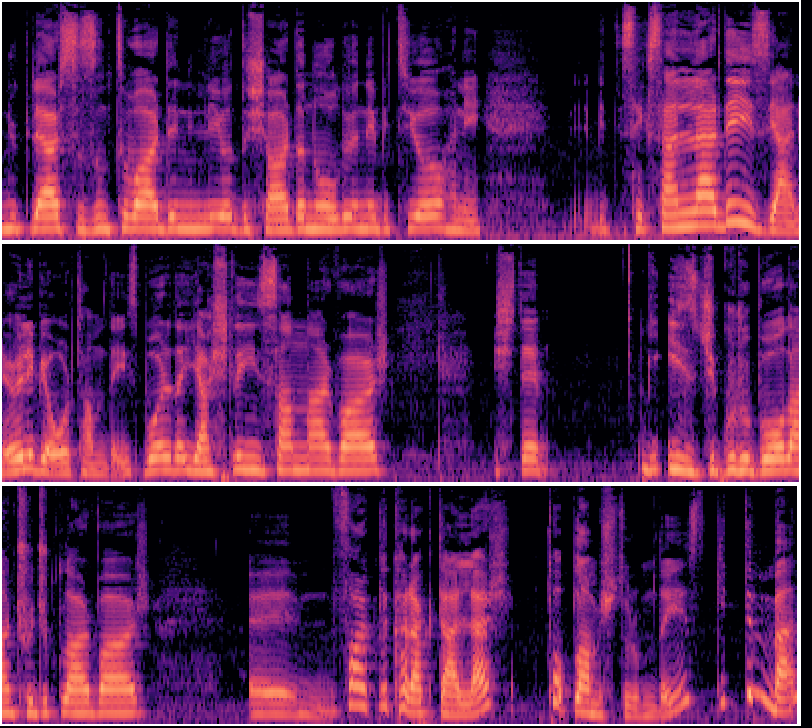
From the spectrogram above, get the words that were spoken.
Nükleer sızıntı var deniliyor. Dışarıda ne oluyor ne bitiyor. Hani 80'lerdeyiz yani öyle bir ortamdayız. Bu arada yaşlı insanlar var. İşte bir izci grubu olan çocuklar var. E, farklı karakterler toplanmış durumdayız. Gittim ben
